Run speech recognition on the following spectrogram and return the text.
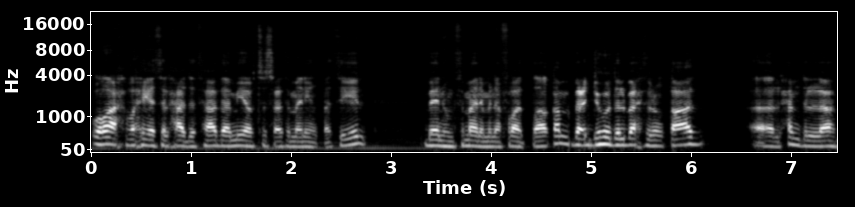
وراح ضحية الحادث هذا 189 قتيل بينهم ثمانية من أفراد الطاقم، بعد جهود البحث والإنقاذ آه، الحمد لله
